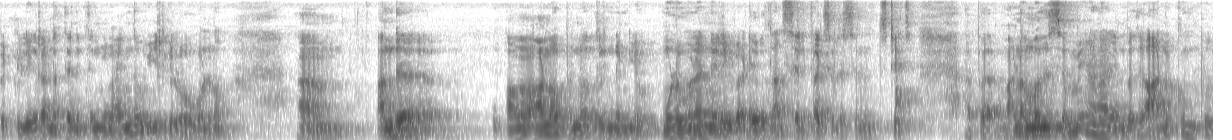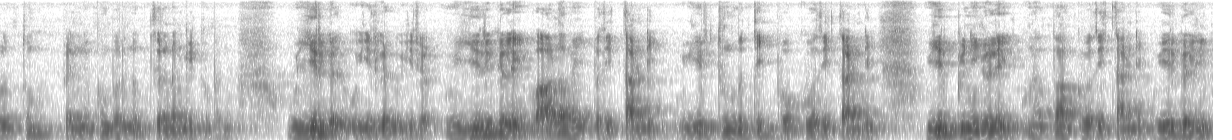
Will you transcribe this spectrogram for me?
பெக்குலியரான தனித்தன்மை வாய்ந்த உயிர்கள் ஒவ்வொன்றும். அந்த ஆணோ பெண்ணோ திருநங்கையோ முழு மனநிறைவு அடைவது தான் செல்ஃப் ஆக்சுவலேஷன் ஸ்டேஜ் அப்போ மனமது செம்மையானால் என்பது ஆணுக்கும் பொருந்தும் பெண்ணுக்கும் பொருந்தும் திருநங்கைக்கும் பொருந்தும். உயிர்கள் உயிர்கள் உயிர்கள். உயிர்களை வாழ வைப்பதை தாண்டி உயிர் துன்பத்தை போக்குவதை தாண்டி உயிர் பிணிகளை குணப்பாக்குவதை தாண்டி உயிர்களின்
